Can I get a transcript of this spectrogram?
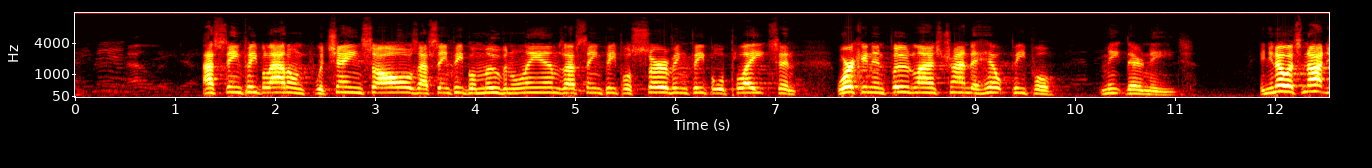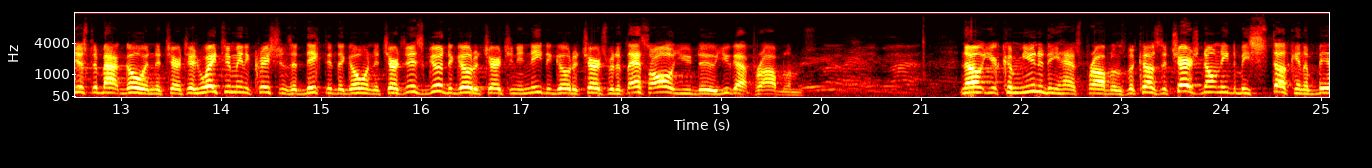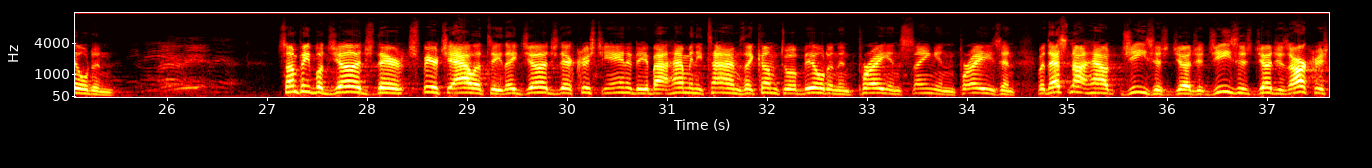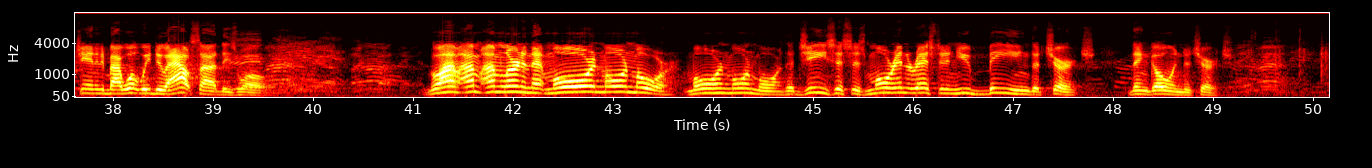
I've seen people out on with chainsaws. I've seen people moving limbs. I've seen people serving people with plates and working in food lines trying to help people meet their needs. And you know, it's not just about going to church. There's way too many Christians addicted to going to church. And it's good to go to church and you need to go to church, but if that's all you do, you got problems. No, your community has problems because the church don't need to be stuck in a building. Some people judge their spirituality, they judge their Christianity about how many times they come to a building and pray and sing and praise. And, but that's not how Jesus judges it. Jesus judges our Christianity by what we do outside these walls. Well, I'm, I'm, I'm learning that more and more and more, more and more and more, that Jesus is more interested in you being the church than going to church.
